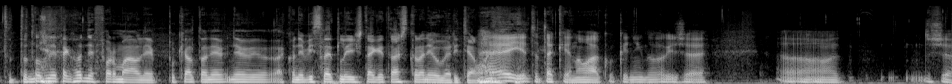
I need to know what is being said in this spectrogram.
Toto znie tak hodne formálne. Pokiaľ to ne, ne, ako nevysvetlíš, tak je to až skoro neuveriteľné. Hej, je to také, no ako keď niekto hovorí, že uh, že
